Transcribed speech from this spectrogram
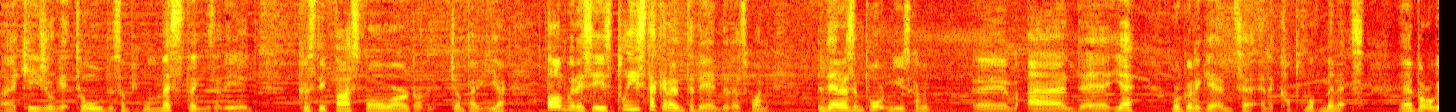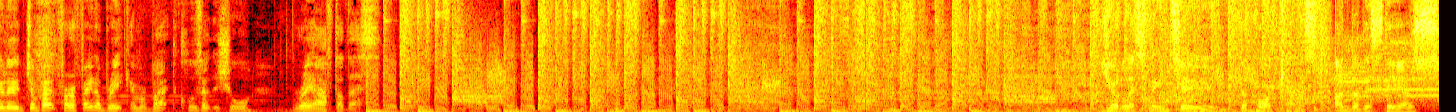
I occasionally get told that some people miss things at the end because they fast forward or they jump out here. All I'm going to say is please stick around to the end of this one. There is important news coming, um, and uh, yeah, we're going to get into it in a couple of minutes. Uh, but we're going to jump out for our final break, and we're back to close out the show right after this. You're listening to the podcast Under the Stairs.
